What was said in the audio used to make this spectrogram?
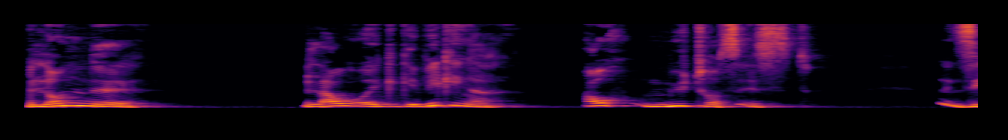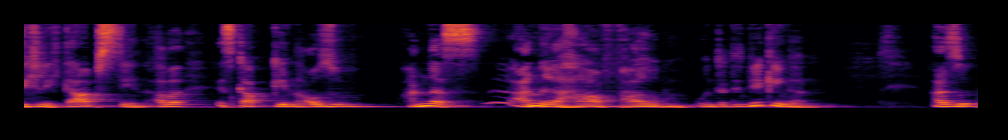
blonde, blauäugige Wikinger auch Mythos ist. Sicherlich gab es den, aber es gab genauso anders, andere Haarfarben unter den Wikingern. Also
